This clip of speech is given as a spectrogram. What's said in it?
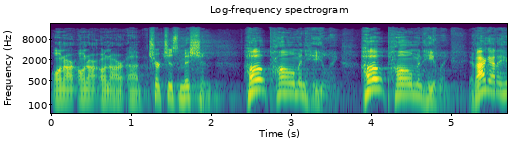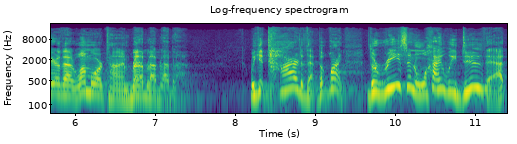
on our, on our, on our uh, church's mission hope, home, and healing. Hope, home, and healing. If I got to hear that one more time, blah, blah, blah, blah. We get tired of that. But why? The reason why we do that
